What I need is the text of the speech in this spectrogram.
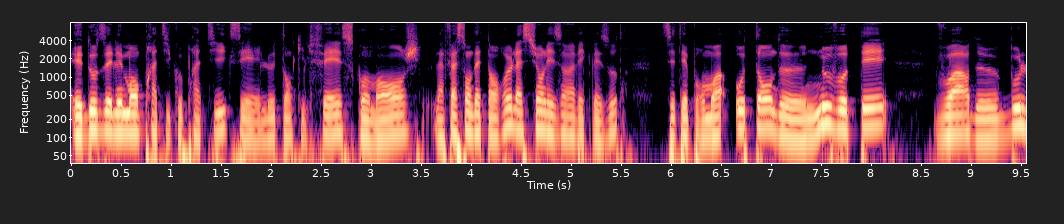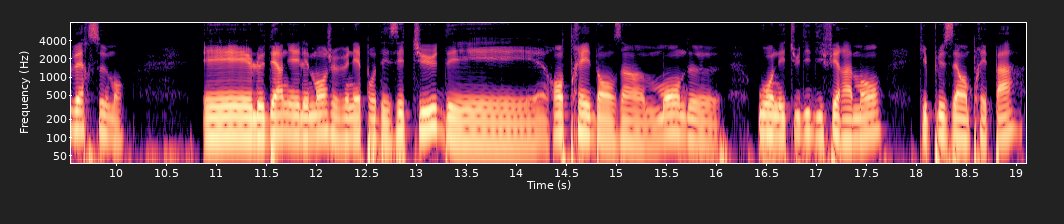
Et d'autres éléments pratico-pratiques, c'est le temps qu'il fait, ce qu'on mange, la façon d'être en relation les uns avec les autres. C'était pour moi autant de nouveautés, voire de bouleversements. Et le dernier élément, je venais pour des études et rentrer dans un monde où on étudie différemment, qui plus est en prépa,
